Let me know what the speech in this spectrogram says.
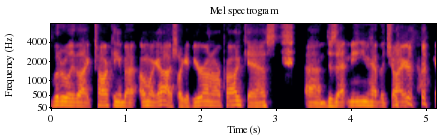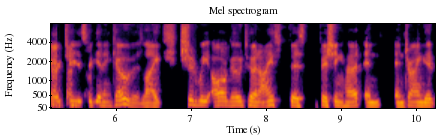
literally like talking about oh my gosh like if you're on our podcast um, does that mean you have a higher, higher chance of getting covid? Like should we all go to an ice fishing hut and and try and get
